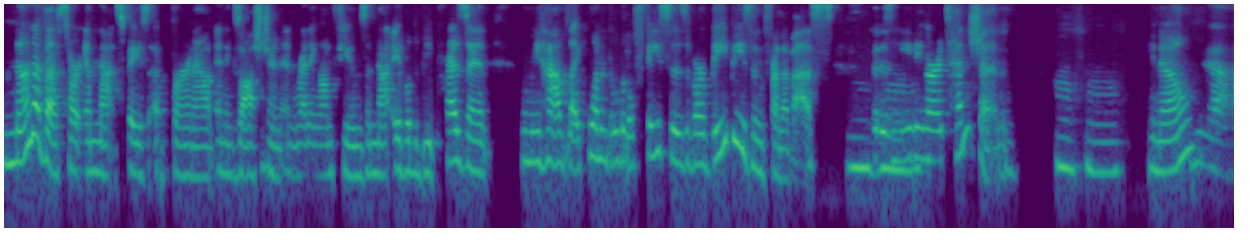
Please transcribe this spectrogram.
none of us are in that space of burnout and exhaustion and running on fumes and not able to be present when we have like one of the little faces of our babies in front of us mm-hmm. that is mm-hmm. needing our attention. Mm-hmm. You know? Yeah.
